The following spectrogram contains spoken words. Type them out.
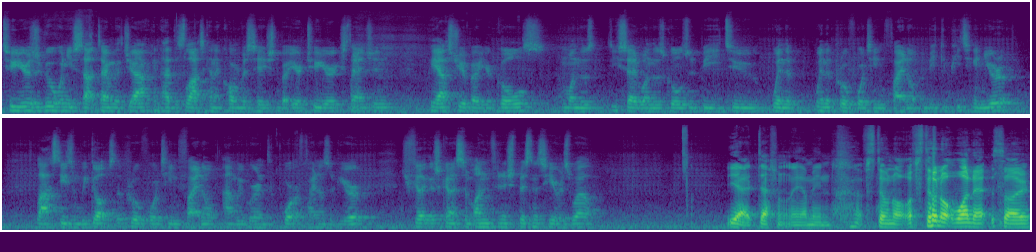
two years ago, when you sat down with Jack and had this last kind of conversation about your two-year extension, he asked you about your goals, and one of those you said one of those goals would be to win the win the Pro 14 final and be competing in Europe last season we got to the Pro 14 final and we were in the quarterfinals of Europe. Do you feel like there's kind of some unfinished business here as well? Yeah, definitely. I mean, I've still not I've still not won it, so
